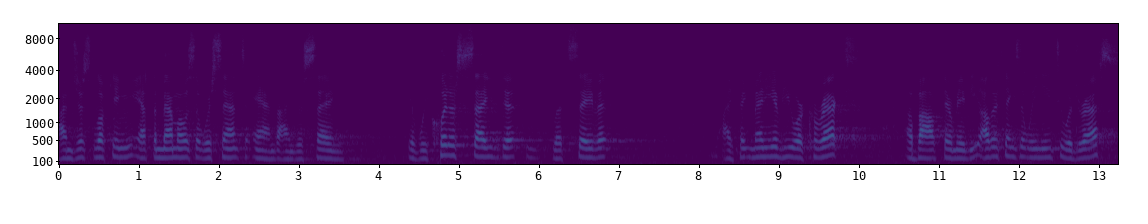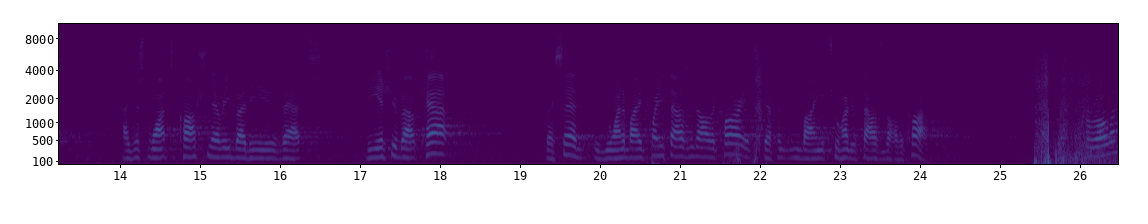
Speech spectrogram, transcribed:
I'm just looking at the memos that were sent, and I'm just saying if we could have saved it, let's save it. I think many of you are correct about there may be other things that we need to address. I just want to caution everybody that the issue about cap, as I said, if you want to buy a $20,000 car, it's different than buying a $200,000 car. Corolla,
